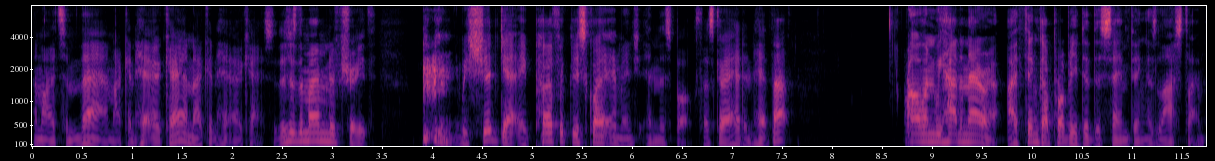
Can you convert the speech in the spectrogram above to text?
an item there and I can hit OK and I can hit OK. So this is the moment of truth. we should get a perfectly square image in this box. Let's go ahead and hit that. Oh, and we had an error. I think I probably did the same thing as last time.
